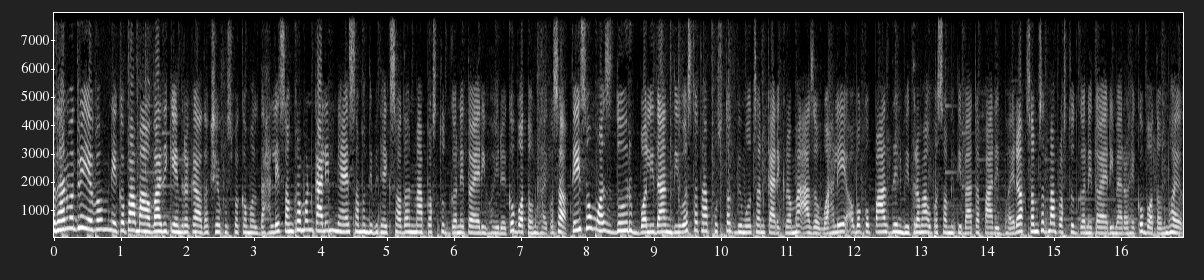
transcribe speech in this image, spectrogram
प्रधानमन्त्री एवं नेकपा माओवादी केन्द्रका अध्यक्ष पुष्पकमल दाहालले संक्रमणकालीन न्याय सम्बन्धी विधेयक सदनमा प्रस्तुत गर्ने तयारी भइरहेको बताउनु भएको छ। तेइसौँ मजदुर बलिदान दिवस तथा पुस्तक विमोचन कार्यक्रममा आज उहाँले अबको पाँच दिनभित्रमा उपसमितिबाट पारित भएर संसदमा प्रस्तुत गर्ने तयारीमा रहेको बताउनुभयो।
